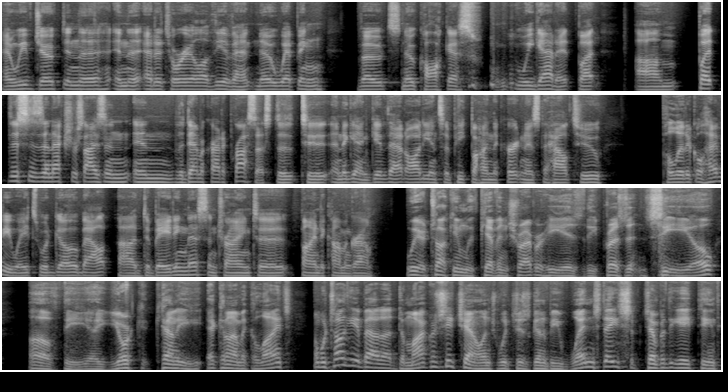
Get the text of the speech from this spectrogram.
and we've joked in the in the editorial of the event, no whipping votes, no caucus. we get it, but um, but this is an exercise in in the democratic process to to and again give that audience a peek behind the curtain as to how two political heavyweights would go about uh, debating this and trying to find a common ground. We are talking with Kevin Schreiber. He is the president and CEO of the uh, York County Economic Alliance. And we're talking about a democracy challenge, which is going to be Wednesday, September the 18th,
